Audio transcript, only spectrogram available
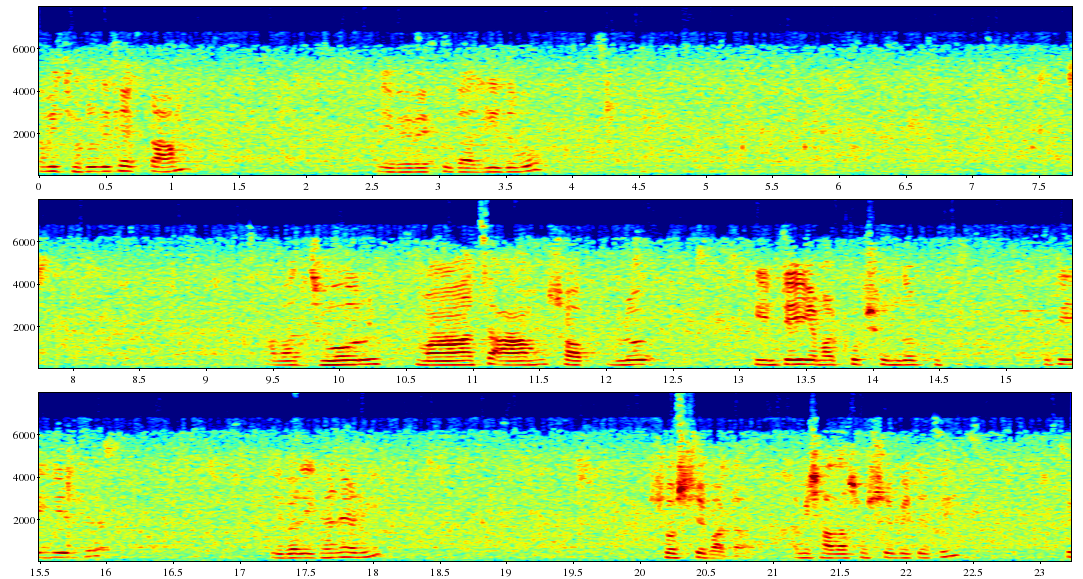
আমি ছোট দেখে একটা আম। এইভাবে একটু গালিয়ে দেবো। আমার ঝোল, মাছ, আম সবগুলো তিনটেই আমার খুব সুন্দর ফুটে গিয়েছে। এবার এখানে আমি সর্ষে বাটা, আমি সাদা সর্ষে বেটেছি একটু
